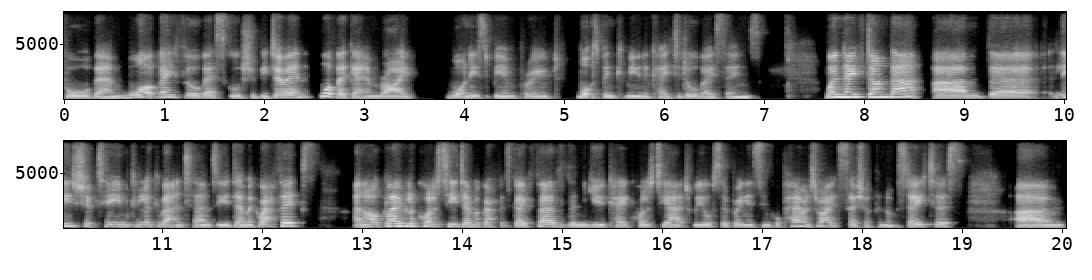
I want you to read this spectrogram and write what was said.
for them, what they feel their school should be doing, what they're getting right, what needs to be improved, what's been communicated, all those things. When they've done that, um, the leadership team can look at that in terms of your demographics. And our global equality demographics go further than the UK Equality Act. We also bring in single parents' rights, socioeconomic status. Um,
